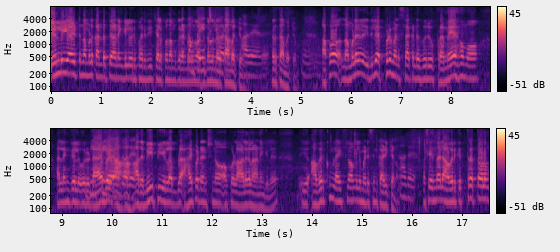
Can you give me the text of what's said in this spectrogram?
ഏർലി ആയിട്ട് നമ്മൾ കണ്ടെത്തുകയാണെങ്കിൽ ഒരു പരിധി ചിലപ്പോൾ നമുക്ക് രണ്ട് മൂന്ന് വർഷത്തിനുള്ളിൽ നിർത്താൻ പറ്റും. നിർത്താൻ പറ്റും. അപ്പോൾ നമ്മൾ ഇതിൽ എപ്പോഴും മനസ്സിലാക്കേണ്ടത് ഒരു പ്രമേഹമോ അല്ലെങ്കിൽ ഒരു ഡയബറ്റിക് അതെ ബി പി ഉള്ള ഹൈപ്പർ ടെൻഷനോ ഒക്കെ ഉള്ള ആളുകളാണെങ്കിൽ അവർക്കും ലൈഫ് ലോങ്ങിൽ മെഡിസിൻ കഴിക്കണം പക്ഷെ എന്നാലും അവർക്ക് ഇത്രത്തോളം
